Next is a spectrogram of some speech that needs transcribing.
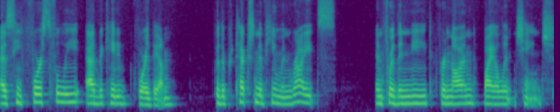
as he forcefully advocated for them, for the protection of human rights, and for the need for nonviolent change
